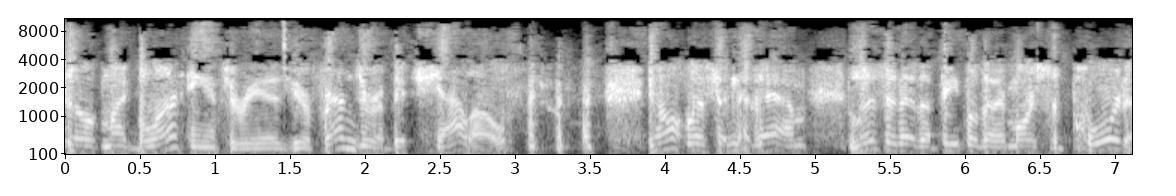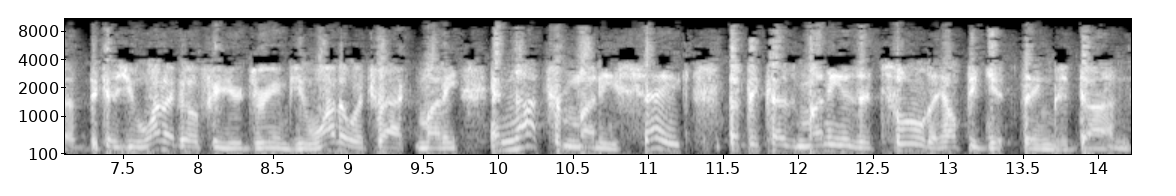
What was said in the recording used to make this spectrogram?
So my blunt answer is your friends are a bit shallow. Don't listen to them. Listen to the people that are more supportive because you want to go for your dreams. You want to attract money and not for money's sake, but because money is a tool to help you get things done.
